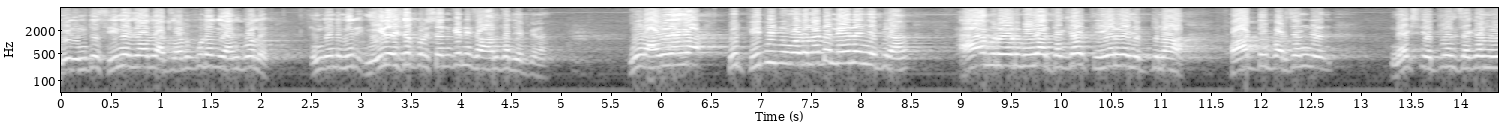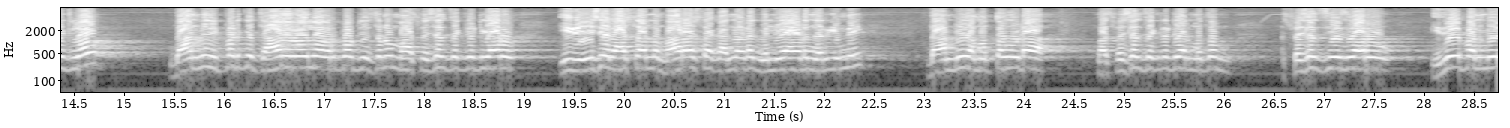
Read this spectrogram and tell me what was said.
మీరు ఇంత సీనియర్ కాబట్టి అట్లా అనుకుంటే నేను అనుకోలే. ఎందుకంటే మీరు మీరు వేసిన క్వశ్చన్కే నేను ఆన్సర్ చెప్పిన. మీరు ఆ విధంగా మీరు పీపీపీ మోడల్ అంటే లేదని చెప్పిన. యాప్ రోడ్ మీద అధ్యక్ష క్లియర్గా చెప్తున్నా. Forty percent next April second వీక్లో దాని మీద ఇప్పటికే చాలా రోజులు వర్కౌట్ చేస్తున్నాం. మా స్పెషల్ సెక్రటరీ గారు ఇది వేసే రాష్ట్రాల్లో మహారాష్ట్ర కర్ణాటక వెళ్ళి రావడం జరిగింది. దాని మీద మొత్తం కూడా మా స్పెషల్ సెక్రటరీ గారు మొత్తం స్పెషల్ సిఎస్ గారు ఇదే పని మీద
